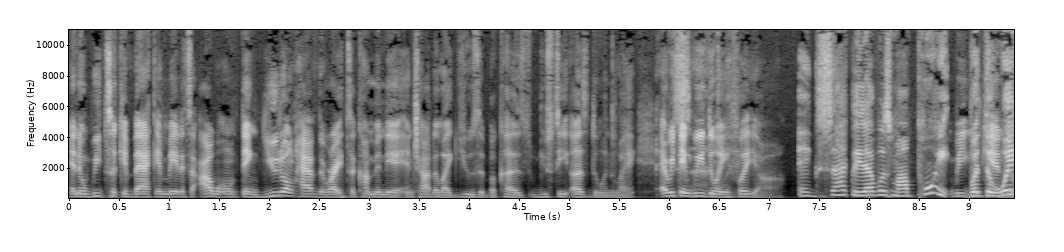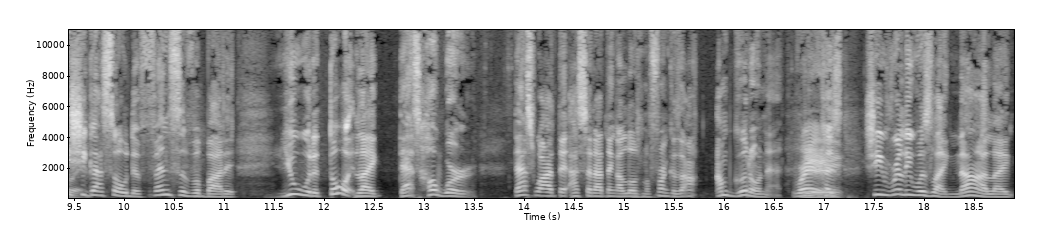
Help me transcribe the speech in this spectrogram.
and then we took it back and made it to our own thing. You don't have the right to come in there and try to like use it because you see us doing it. Like everything we doing for y'all. Exactly. That was my point. We- but the way she got so defensive about it, you would have thought like that's her word. That's why I, th- I said I think I lost my friend because I'm good on that. Right. Because she really was like, nah, like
